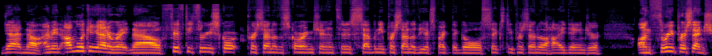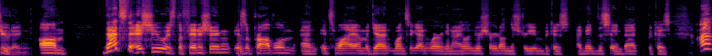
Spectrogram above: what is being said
Yeah, no. I mean, I'm looking at it right now. 53 score percent of the scoring chances, 70% of the expected goals, 60% of the high danger on 3% shooting. Um that's the issue is the finishing is a problem and it's why I'm again once again wearing an Islander shirt on the stream because I made the same bet because I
